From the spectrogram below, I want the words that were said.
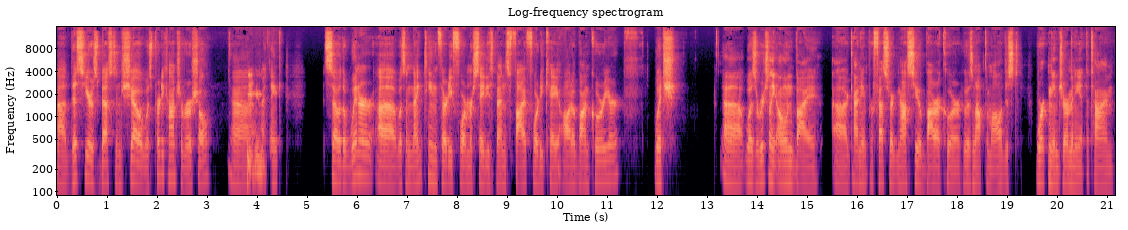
uh, this year's Best in Show was pretty controversial. Uh, mm-hmm. I think so. The winner uh, was a 1934 Mercedes Benz 540k Autobahn Courier, which uh, was originally owned by a guy named Professor Ignacio Barraquer, who was an ophthalmologist working in Germany at the time.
